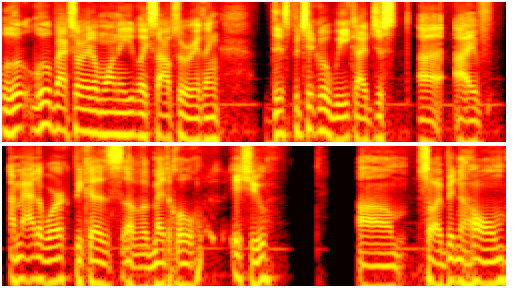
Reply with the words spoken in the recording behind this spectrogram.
a little, little backstory. I don't want to like story or anything. This particular week, I just uh, I've I'm out of work because of a medical issue. Um, so I've been home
